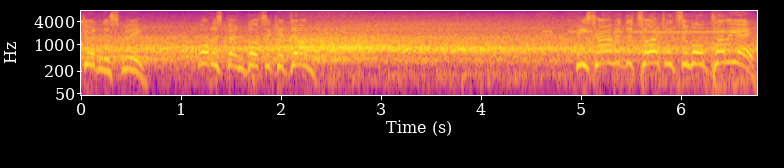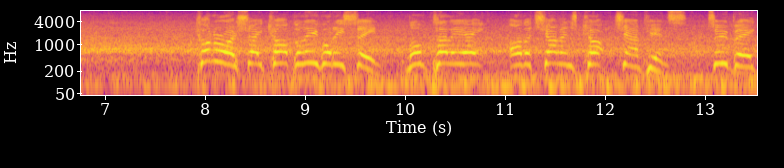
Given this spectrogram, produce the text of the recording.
Goodness me. What has Ben Botica done? He's handed the title to Montpellier. Conor O'Shea can't believe what he's seen. Montpellier are the Challenge Cup champions. Too big,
